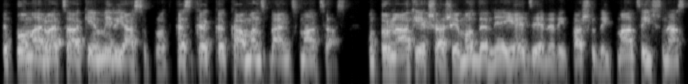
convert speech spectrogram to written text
Tad tomēr vecākiem ir jāsaprot, kas, ka, ka, kā mans bērns mācās. Un tur nāk iekšā šie modernie jēdzieni, arī pašvadīt mācīšanās,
